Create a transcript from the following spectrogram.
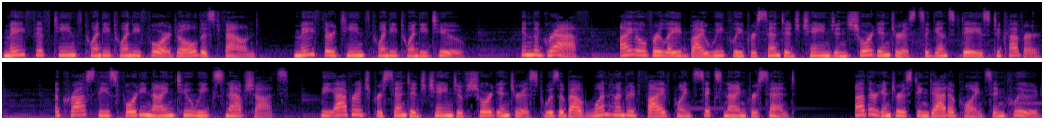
May 15, 2024 to oldest found, May 13, 2022. In the graph, I overlaid biweekly percentage change in short interests against days to cover. Across these 49 two-week snapshots, the average percentage change of short interest was about 105.69%. Other interesting data points include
